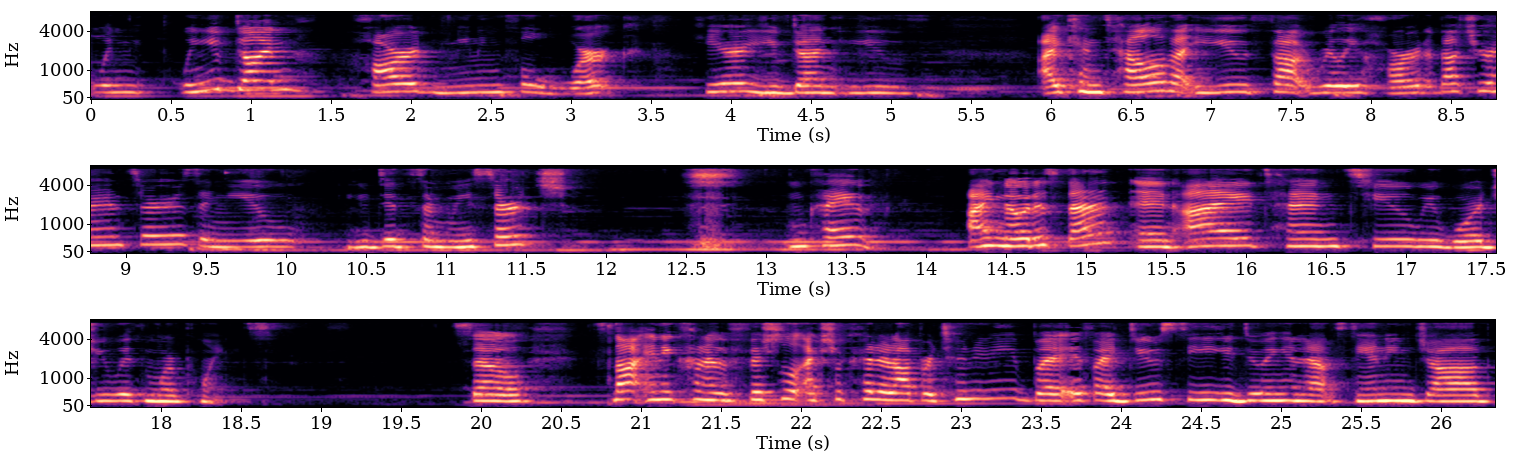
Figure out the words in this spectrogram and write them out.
when when you've done hard, meaningful work here, you've done you've I can tell that you thought really hard about your answers and you you did some research. Okay, I noticed that and I tend to reward you with more points. So it's not any kind of official extra credit opportunity, but if I do see you doing an outstanding job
